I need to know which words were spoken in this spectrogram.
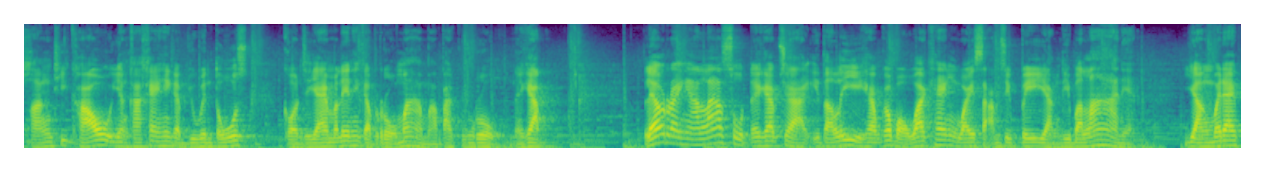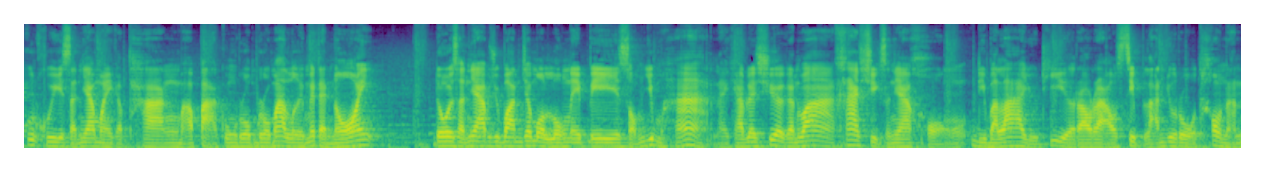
ครั้งที่เขายังค้าแข้งให้กับยูเวนตุสก่อนจะย้ายมาเล่นให้กับโรม่ามาปากรุงโรมนะครับ แล้วรายงานล่าสุดนะครับจากอิตาลีครับก็บอกว่าแข้งวัย 30 ปีอย่างดิบาล่าเนี่ยยังไม่ได้พูดคุยสัญญาใหม่กับทางหมาป่ากรุงโรมโรม่าเลยแม้แต่น้อย โดยสัญญาปัจจุบันจะหมดลงในปี 2025 นะครับและเชื่อกันว่าค่าฉีกสัญญาของดิบาล่าอยู่ที่ราวๆ 10 ล้านยูโรเท่านั้น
